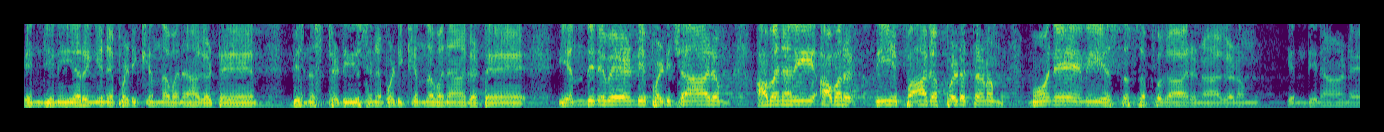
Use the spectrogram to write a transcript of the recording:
എഞ്ചിനീയറിംഗിന് പഠിക്കുന്നവനാകട്ടെ ബിസിനസ് സ്റ്റഡീസിന് പഠിക്കുന്നവനാകട്ടെ. എന്തിനു വേണ്ടി പഠിച്ചാലും അവനെ നീ അവർ നീ പാകപ്പെടുത്തണം. മോനെ നീ എസ് എസ് എഫുകാരനാകണം എന്തിനാണ്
